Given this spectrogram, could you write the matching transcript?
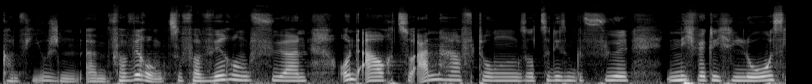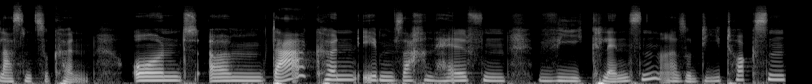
Confusion, ähm, Verwirrung, zu Verwirrung führen und auch zu Anhaftungen, so zu diesem Gefühl, nicht wirklich loslassen zu können. Und ähm, da können eben Sachen helfen wie Cleansen, also Detoxen.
